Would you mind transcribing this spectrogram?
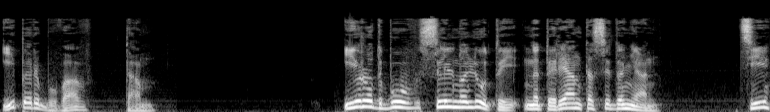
і перебував там. Ірод був сильно лютий на тирян та сидонян. Ці,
